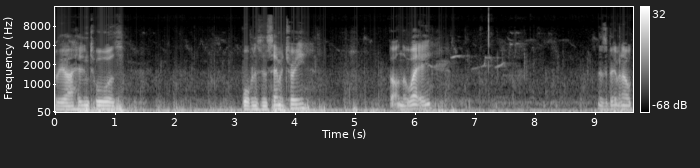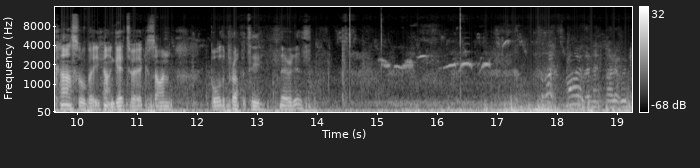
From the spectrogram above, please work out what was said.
We are heading towards Warblington Cemetery, but on the way there's a bit of an old castle, but you can't get to it because someone bought the property. There it is. It's a lot smaller than I thought it would be.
